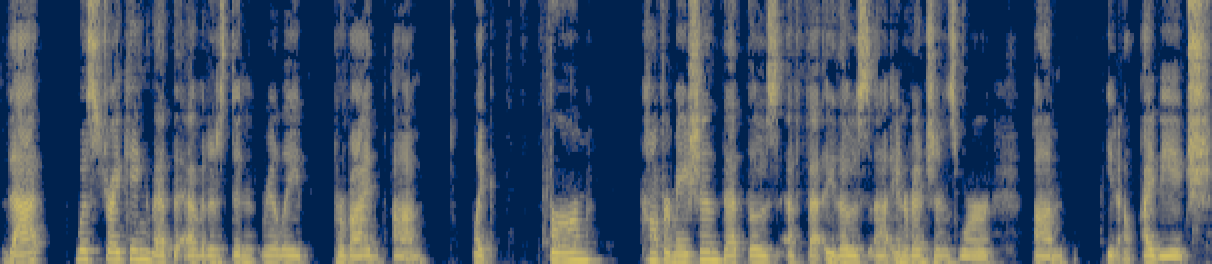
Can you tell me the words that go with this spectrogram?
that was striking that the evidence didn't really provide um, like firm confirmation that those effect, those uh, interventions were, um, you know, IVH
